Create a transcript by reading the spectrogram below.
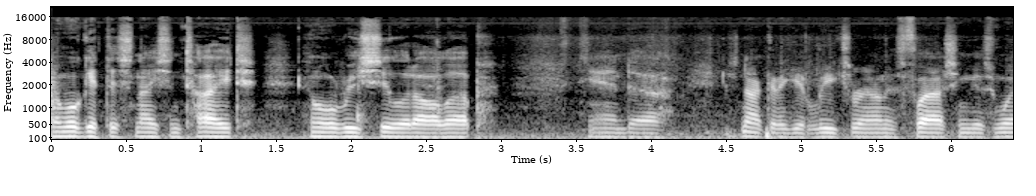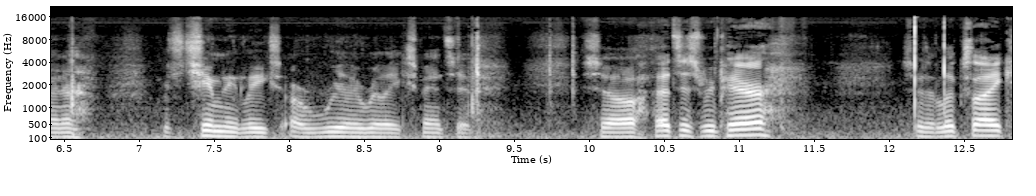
and we'll get this nice and tight and we'll reseal it all up. And uh, it's not going to get leaks around this flashing this winter, which chimney leaks are really, really expensive. So that's this repair. That's what it looks like.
